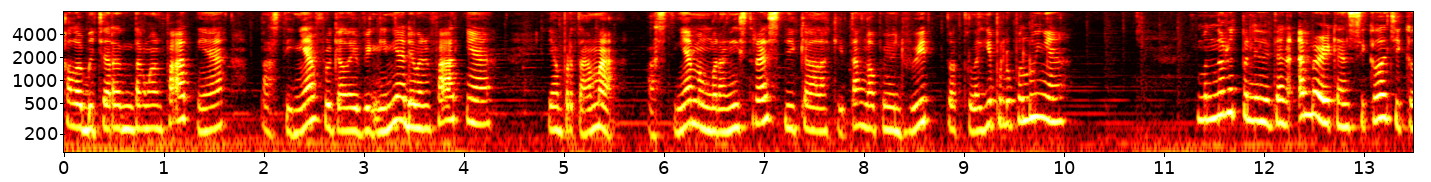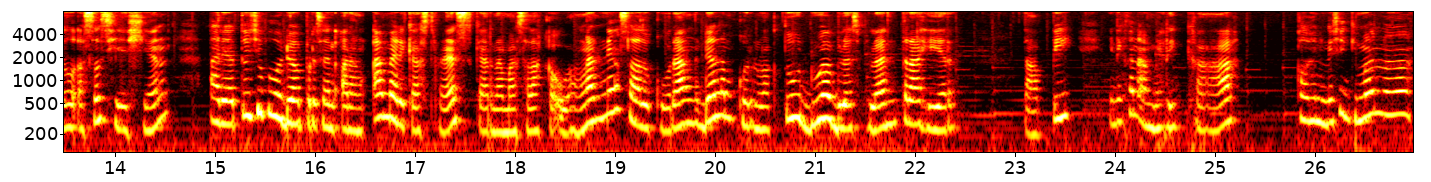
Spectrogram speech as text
Kalau bicara tentang manfaatnya, pastinya frugal living ini ada manfaatnya. Yang pertama, pastinya mengurangi stres jika kita nggak punya duit waktu lagi perlu-perlunya. Menurut penelitian American Psychological Association, ada 72% orang Amerika stres karena masalah keuangan yang selalu kurang dalam kurun waktu 12 bulan terakhir. Tapi, ini kan Amerika. Kalau Indonesia gimana?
